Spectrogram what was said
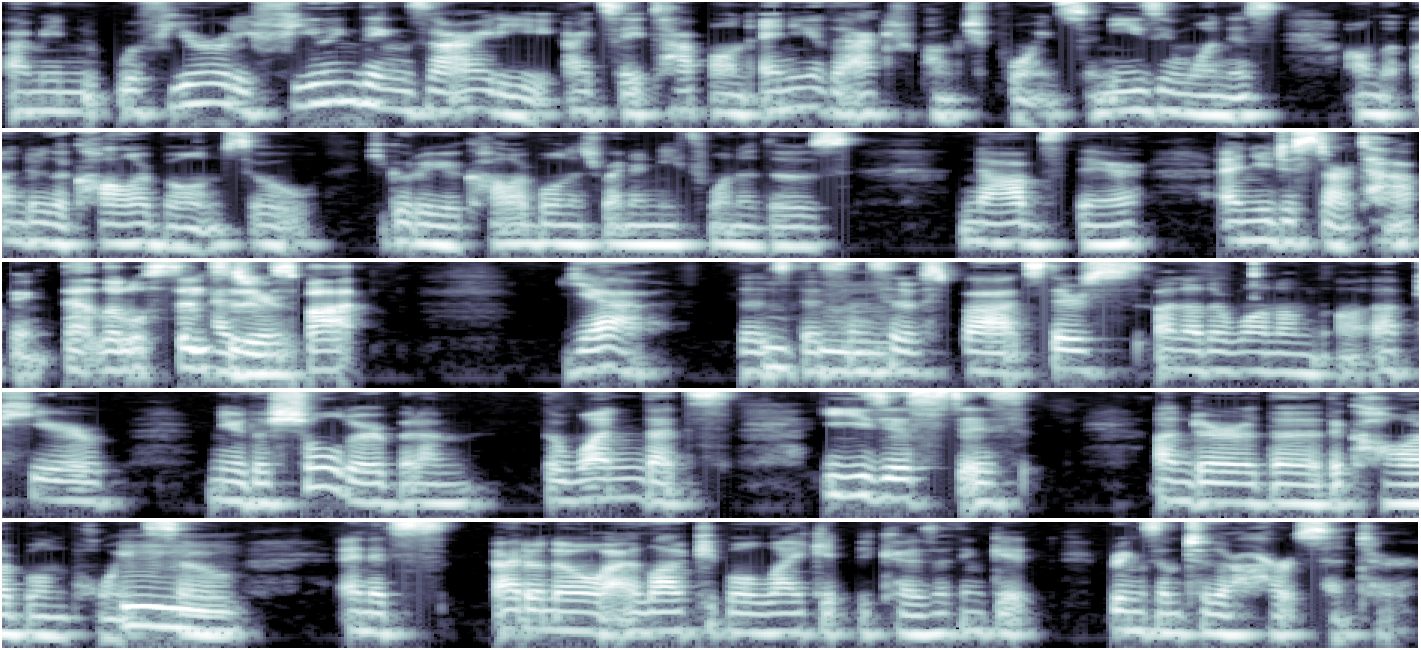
I mean, if you're already feeling the anxiety, I'd say tap on any of the acupuncture points. An easy one is on the under the collarbone. So, you go to your collarbone, it's right underneath one of those knobs there, and you just start tapping that little sensitive spot. Yeah, those mm-hmm. the sensitive spots. There's another one on up here near the shoulder, but I'm the one that's easiest is under the the collarbone point. Mm. So, and it's I don't know. A lot of people like it because I think it brings them to their heart center.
